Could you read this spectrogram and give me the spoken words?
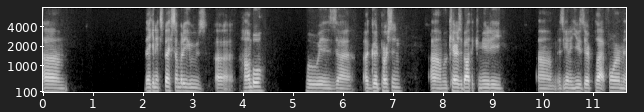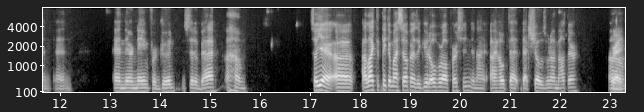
um, they can expect somebody who's uh, humble, who is uh, a good person, um, who cares about the community, um, is going to use their platform and and and their name for good instead of bad. Um, so yeah, uh, I like to think of myself as a good overall person, and I, I hope that that shows when I'm out there. Um, right.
